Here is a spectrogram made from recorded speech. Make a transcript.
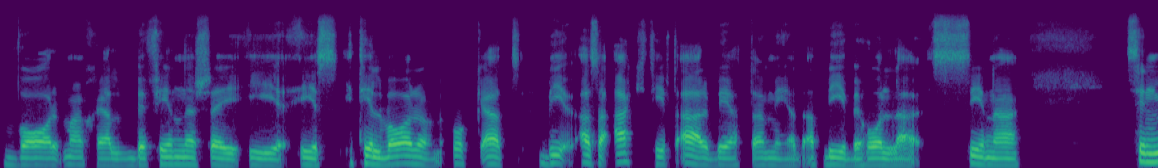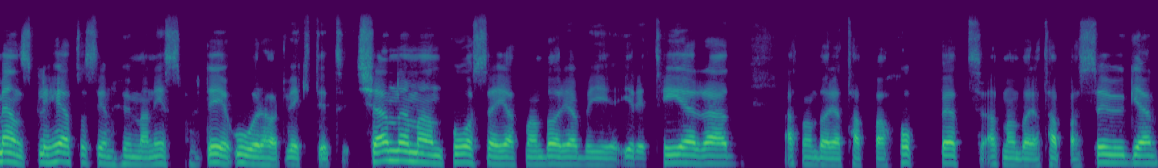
var man själv befinner sig i, i, i tillvaron och att bi, alltså aktivt arbeta med att bibehålla sina, sin mänsklighet och sin humanism. Det är oerhört viktigt. Känner man på sig att man börjar bli irriterad, att man börjar tappa hoppet, att man börjar tappa sugen,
